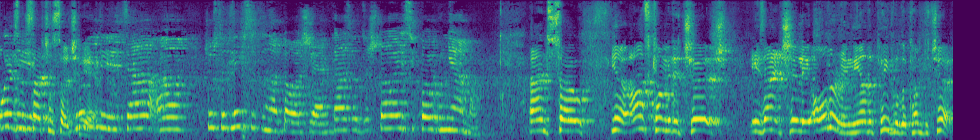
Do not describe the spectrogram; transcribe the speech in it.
"Why isn't such and such here?" Другите деца а, чувстват липсата на този член. Казват, защо и си кой го няма. And so, you know, us coming to church is actually honoring the other people that come to church.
